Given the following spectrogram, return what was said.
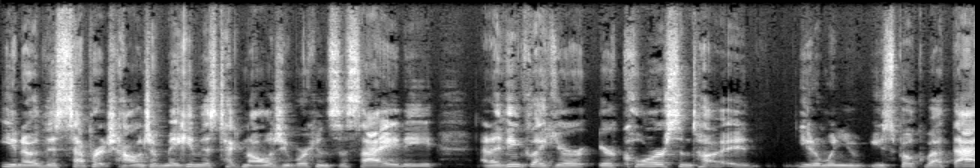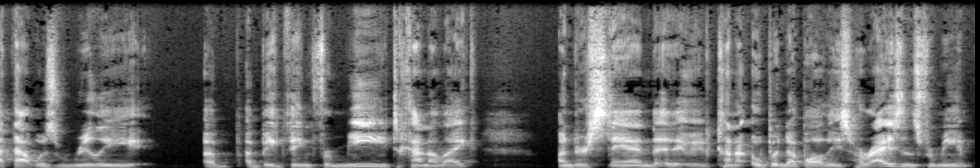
you know, this separate challenge of making this technology work in society. And I think like your your course and t- you know when you you spoke about that, that was really a, a big thing for me to kind of like understand. It, it kind of opened up all these horizons for me.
